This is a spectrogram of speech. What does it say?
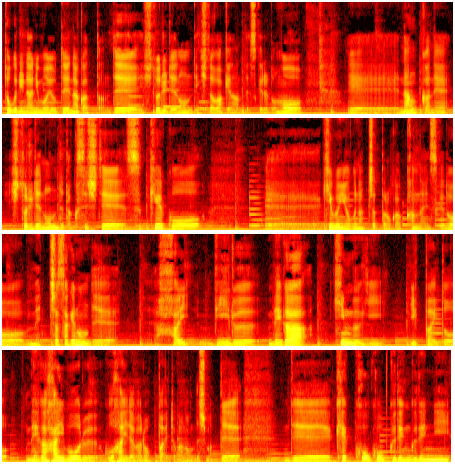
特に何も予定なかったんで一人で飲んできたわけなんですけれども、えーなんかね一人で飲んでた癖してすっげえこう、えー気分良くなっちゃったのか分かんないんですけどめっちゃ酒飲んではいビールメガ金麦1杯とメガハイボール5杯だか6杯とか飲んでしまってで結構こうぐでんぐでんに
